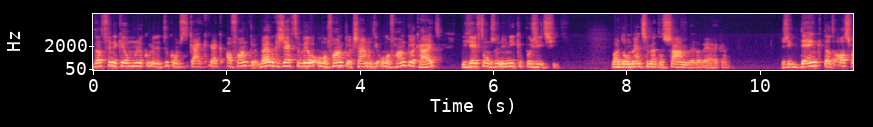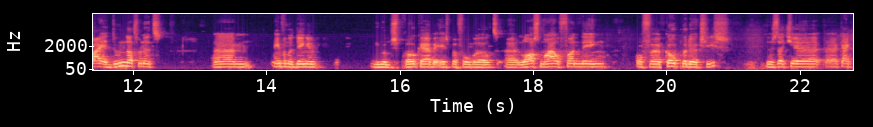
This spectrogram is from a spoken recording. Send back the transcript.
dat vind ik heel moeilijk om in de toekomst te kijken. Kijk, afhankelijk, we hebben gezegd we willen onafhankelijk zijn, want die onafhankelijkheid die geeft ons een unieke positie. Waardoor mensen met ons samen willen werken. Dus ik denk dat als wij het doen, dat we het. Um, een van de dingen die we besproken hebben, is bijvoorbeeld uh, last mile funding of uh, co-producties. Dus dat je, uh, kijk,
